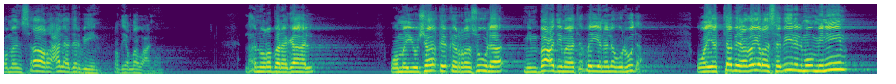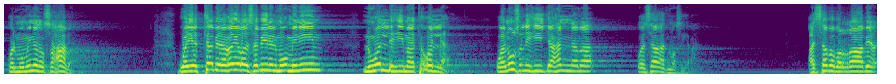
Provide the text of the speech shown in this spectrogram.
ومن سار على دربهم رضي الله عنهم. لأن ربنا قال ومن يشاقق الرسول من بعد ما تبين له الهدى ويتبع غير سبيل المؤمنين والمؤمنين الصحابة ويتبع غير سبيل المؤمنين نوله ما تولى ونصله جهنم وساءت مصيره. السبب الرابع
